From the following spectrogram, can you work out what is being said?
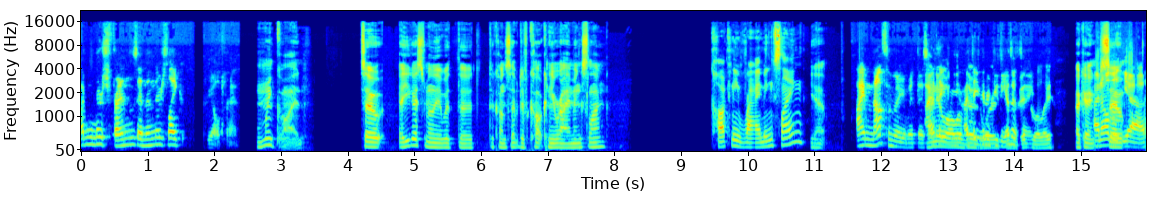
I mean, there's friends and then there's like real friends. Oh my god. So, are you guys familiar with the the concept of Cockney rhyming slang? Cockney rhyming slang? Yeah. I'm not familiar with this. I, I, know think, all of I those think you're gonna do the other thing. Okay. I know, so, but yeah.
